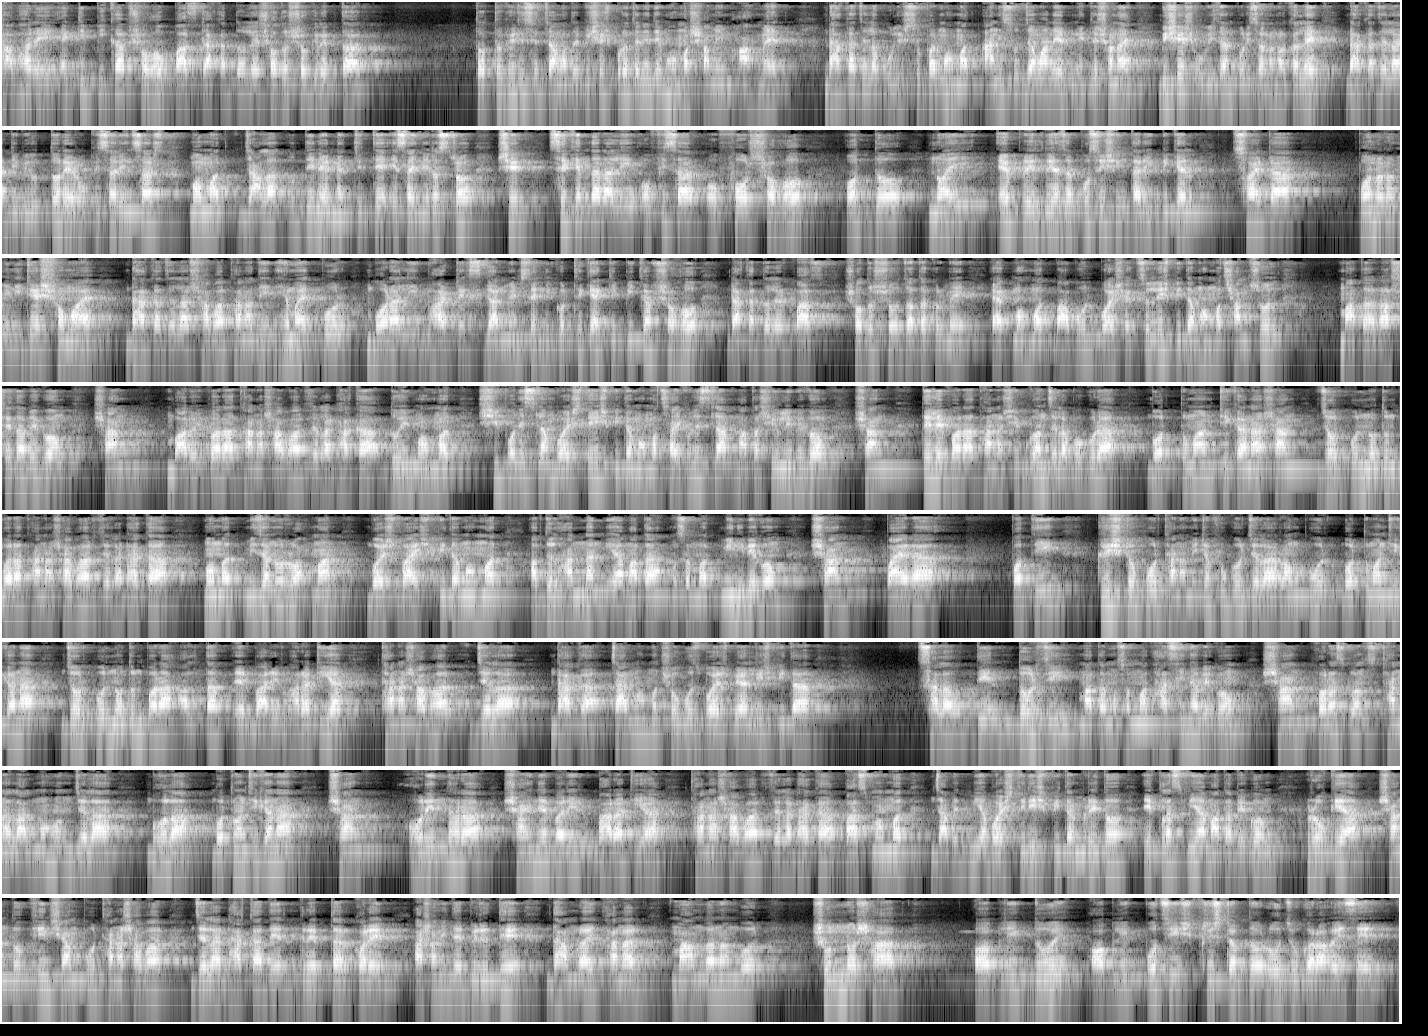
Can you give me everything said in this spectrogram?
সাভারে একটি পিকআপ সহ পাঁচ ডাকাত দলের সদস্য গ্রেপ্তার। তথ্য ভিডিওচিত্রে আমাদের বিশেষ প্রতিনিধি মোহাম্মদ শামীম আহমেদ। ঢাকা জেলা পুলিশ সুপার মোহাম্মদ আনিসুজ্জামানের নির্দেশনায় বিশেষ অভিযান পরিচালনাকালে ঢাকা জেলা ডিবি উত্তরের অফিসার ইনচার্জ মোহাম্মদ জালাল উদ্দিনের নেতৃত্বে এসআই নিরস্ত্র, শেখ সেকেন্দার আলী অফিসার ও ফোর্স সহ অদ্য নয় এপ্রিল দুই হাজার পঁচিশ তারিখ বিকেল ছয়টা পনেরো মিনিটের সময় ঢাকা জেলা সাভার থানাধীন হেমায়তপুর বরালি ভার্টেক্স গার্মেন্টসের নিকট থেকে একটি পিকআপ সহ ডাকাত দলের পাঁচ সদস্য, যথাক্রমে এক মোহাম্মদ বাবুল, বয়স একচল্লিশ, পিতা মোহাম্মদ শামসুল মাতা রাশেদা বেগম, সাং বারুইপাড়া থানা সাভার, জেলা ঢাকা, দুই মোহাম্মদ শিপন ইসলাম, বয়স তেইশ, পিতা মোহাম্মদ সাইফুল ইসলাম, মাতা শিউলি বেগম, সাং তেলেপাড়া থানা শিবগঞ্জ, জেলা বগুড়া, বর্তমান ঠিকানা সাং জোরপুর নতুনপাড়া থানা সাভার, জেলা ঢাকা, মোহাম্মদ মিজানুর রহমান, বয়স বাইশ, পিতা মোহাম্মদ আব্দুল হান্নান মিয়া, মাতা মুসাম্মদ মিনি বেগম, সাং পায়রা পতি কৃষ্টপুর থানা মিঠাপুকুর জেলা রংপুর। বর্তমান ঠিকানা জোরপুর নতুনপাড়া আলতাফ এর বাড়ির ভাড়াটিয়া থানা সাভার, জেলা ঢাকা। চার মোহাম্মদ সবুজ, বয়স বিয়াল্লিশ, পিতা সালাউদ্দিন দর্জি, মাতা মোসাম্মদ হাসিনা বেগম, শাং ফরাসগঞ্জ থানা লালমোহন, জেলা ভোলা। বর্তমান ঠিকানা শাং হরিণধারা শাহিনের বাড়ির ভাড়াটিয়া, থানা সাভার, জেলা ঢাকা, পাঁচ মোহাম্মদ জাবেদ মিয়া, বয়স তিরিশ, পিতা মৃত একলাস মিয়া, মাতা বেগম, রোকেয়া সাং দক্ষিণ, শ্যামপুর, থানা সাভার, জেলা ঢাকাদের গ্রেপ্তার করেন। আসামিদের বিরুদ্ধে ধামরাই থানার মামলা নম্বর শূন্য সাত, অবলিক দুই, অবলিক পঁচিশ খ্রিস্টাব্দ রুজু করা হয়েছে।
